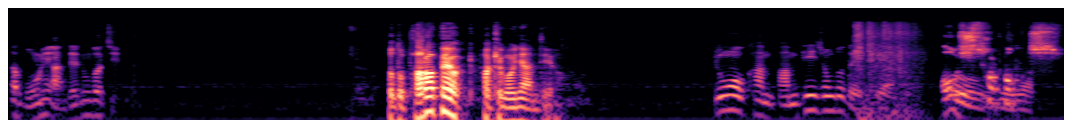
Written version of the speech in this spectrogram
나 모닝 안 되는 거지. 저도 바로 앞에 밖에 뭐니 안 돼요. 중옥 한 반피 정도 될게요 어우 철폭. 몰라. 씨.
